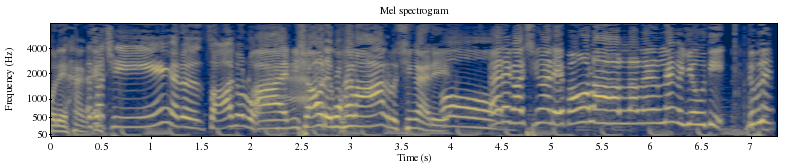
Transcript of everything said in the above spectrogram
或者喊哎，啥哎，亲爱的扎脚了？哎，你晓得我喊哪个都亲爱的。哦哎，那个亲爱的，帮我拿拿两两个油碟，对不对？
